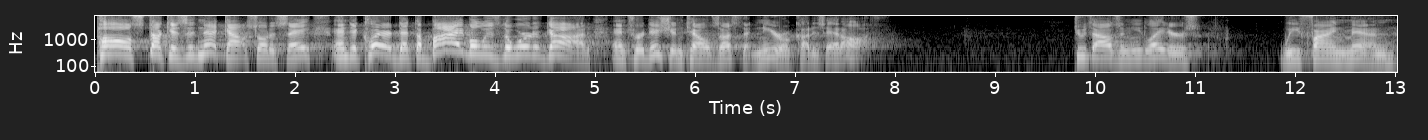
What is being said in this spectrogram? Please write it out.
Paul stuck his neck out, so to say, and declared that the Bible is the Word of God, and tradition tells us that Nero cut his head off. 2,000 years later, we find men,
